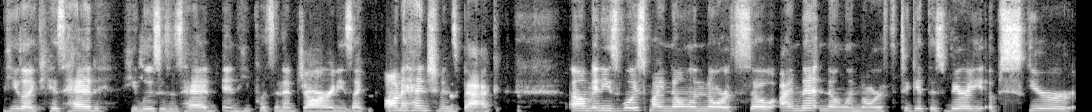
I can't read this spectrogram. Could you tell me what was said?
he like his head, he loses his head and he puts in a jar and he's like on a henchman's back. Um, and he's voiced by Nolan North. So I met Nolan North to get this very obscure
